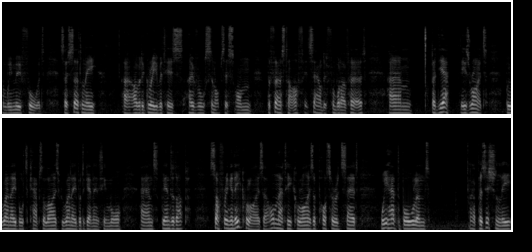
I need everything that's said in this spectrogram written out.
and we move forward. So certainly, uh, I would agree with his overall synopsis on the first half. It sounded from what I've heard, um, but yeah, he's right. We weren't able to capitalise. We weren't able to get anything more, and we ended up suffering an equaliser. On that equaliser, Potter had said, "We had the ball and." Uh, positionally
